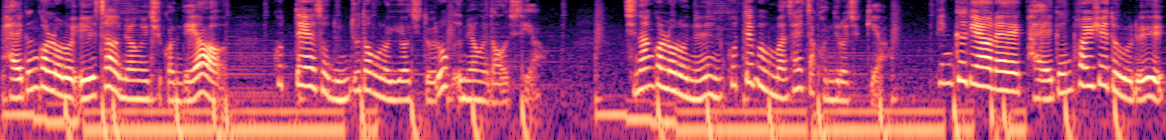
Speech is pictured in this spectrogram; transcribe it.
밝은 컬러로 1차 음영을 줄 건데요. 콧대에서 눈두덩으로 이어지도록 음영을 넣어주세요. 진한 컬러로는 콧대 부분만 살짝 건드려 줄게요. 핑크 계열의 밝은 펄 섀도우를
